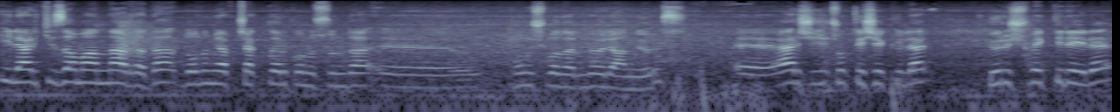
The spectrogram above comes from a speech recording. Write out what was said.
İleriki zamanlarda da dolum yapacakları konusunda e, konuşmalarında öyle anlıyoruz. E, her şey için çok teşekkürler. Görüşmek dileğiyle.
